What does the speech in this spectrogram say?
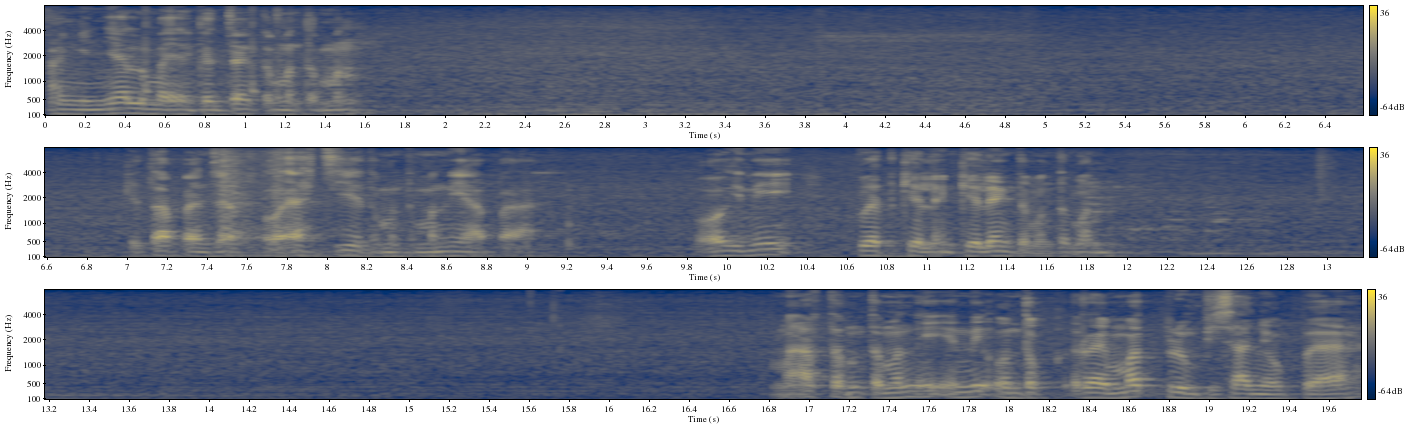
Anginnya lumayan kencang teman-teman. Kita pencet OSC ya teman-teman ini apa? Oh ini buat geleng-geleng teman-teman maaf teman-teman ini, ini untuk remote belum bisa nyoba.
